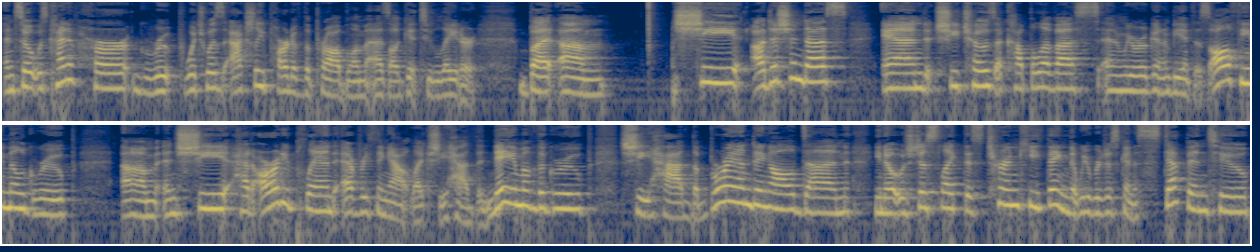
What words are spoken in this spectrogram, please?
And so it was kind of her group, which was actually part of the problem, as I'll get to later. But um, she auditioned us and she chose a couple of us, and we were going to be in this all female group. Um, and she had already planned everything out. Like she had the name of the group, she had the branding all done. You know, it was just like this turnkey thing that we were just going to step into.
